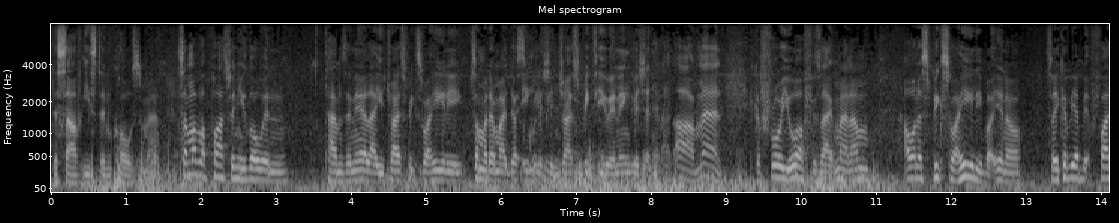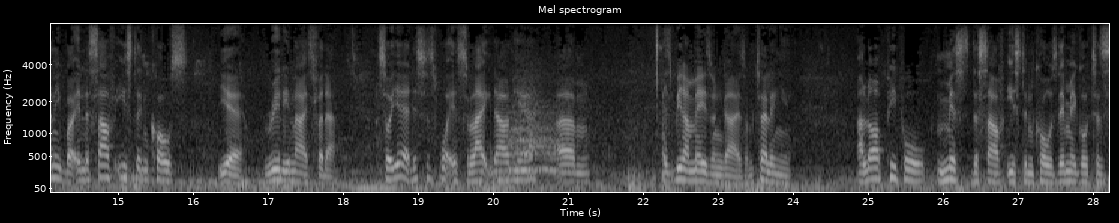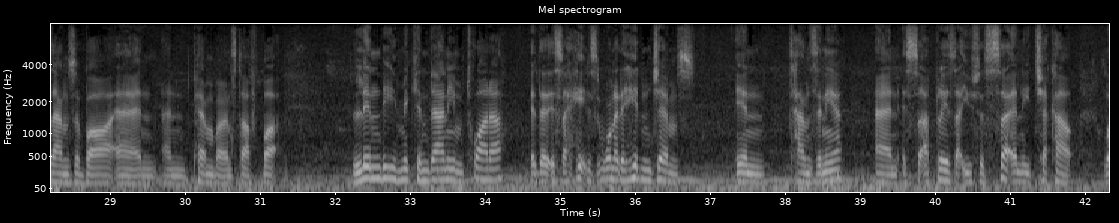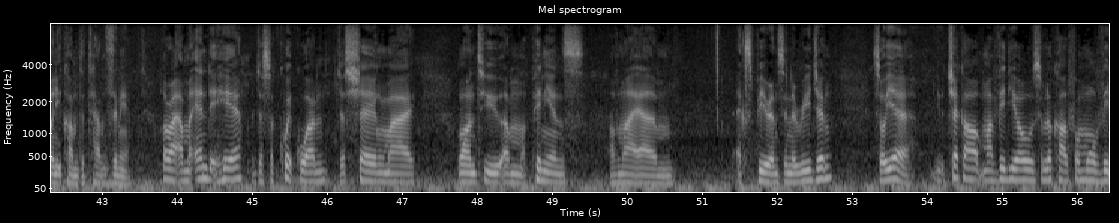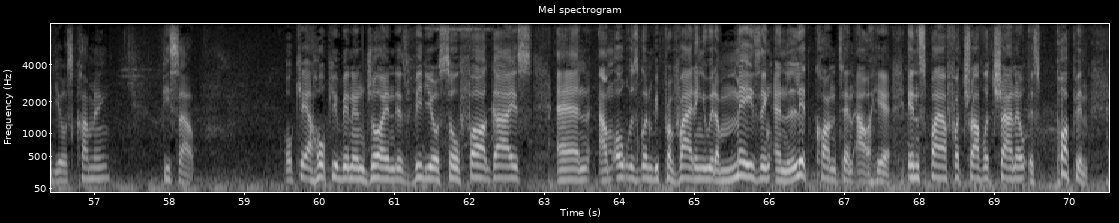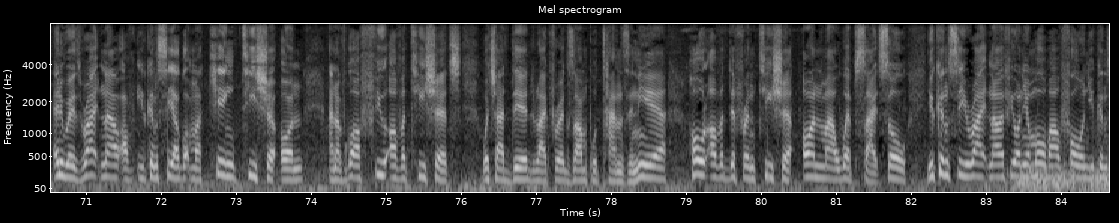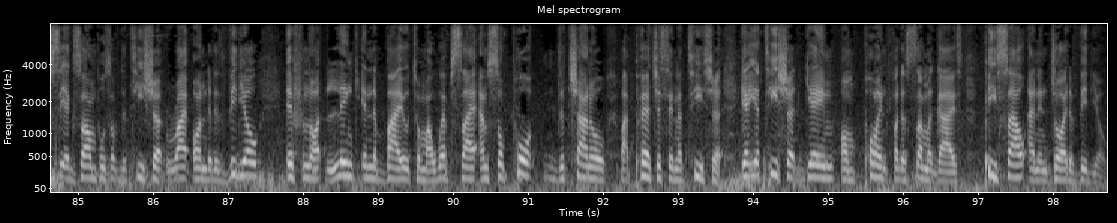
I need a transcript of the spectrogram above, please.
the southeastern coast man. Some other parts when you go in Tanzania, like you try to speak Swahili, some of them are just English and try to speak to you in English and you're like, oh man, it could throw you off. It's like, man, I'm I want to speak Swahili, but you know, so it could be a bit funny, but in the southeastern coast, yeah, really nice for that. So yeah this is what it's like down here. Um, it's been amazing guys i'm telling you a lot of people miss the southeastern coast. They may go to zanzibar and and pemba and stuff but Lindi, Mikindani, Mtwara, it's a it's one of the hidden gems in Tanzania and it's a place that you should certainly check out when you come to Tanzania. All right i'm gonna end it here. Just a quick one just sharing my one two um, opinions of my um, experience in the region. So yeah you check out my videos look out for more videos coming. Peace out. Okay i hope you've been enjoying this video so far guys. And i'm always going to be providing you with amazing and lit content out here. Inspire for travel channel is popping. Anyways right now I've, you can see i got my king t-shirt on and i've got a few other t-shirts which i did like for example tanzania whole other different t-shirt on my website. So you can see right now if you're on your mobile phone you can see examples of the t-shirt right under this video. If not link in the bio to my website and support the channel by purchasing a t-shirt. Get your t-shirt game on point for the summer guys. Peace out and enjoy the video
